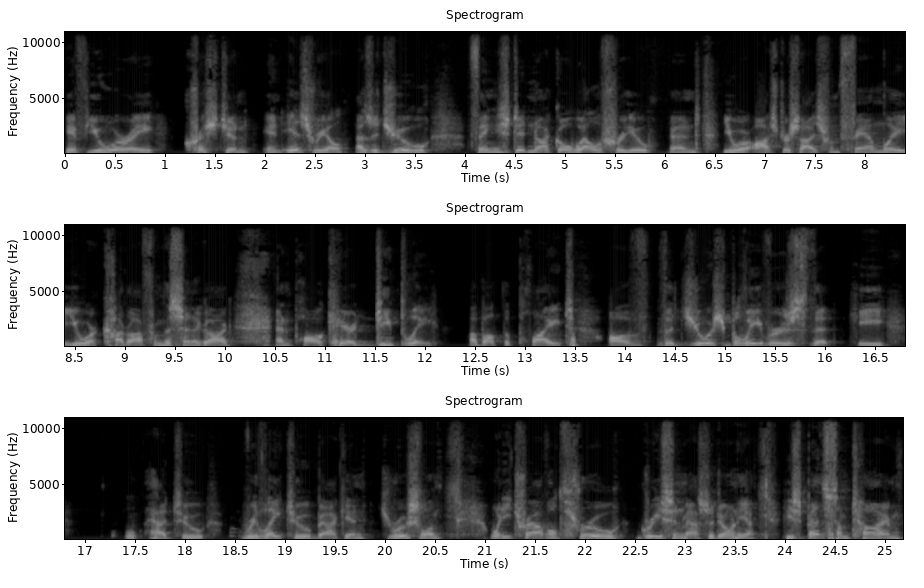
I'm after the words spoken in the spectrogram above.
If you were a Christian in Israel as a Jew, things did not go well for you. And you were ostracized from family, you were cut off from the synagogue, and Paul cared deeply about the plight of the Jewish believers that he had to relate to back in Jerusalem. When he traveled through Greece and Macedonia, he spent some time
